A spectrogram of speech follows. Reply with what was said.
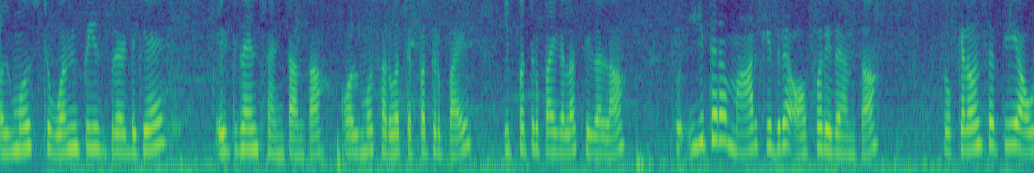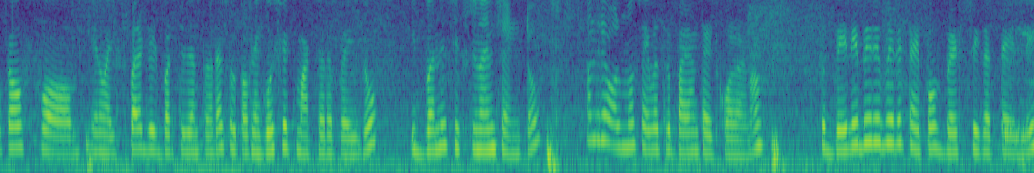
ಆಲ್ಮೋಸ್ಟ್ ಒಂದು ಪೀಸ್ ಬ್ರೆಡ್ಗೆ ಏಯ್ಟಿ ನೈನ್ ಸೆಂಟ್ ಅಂತ ಆಲ್ಮೋಸ್ಟ್ ಅರವತ್ತು ಎಪ್ಪತ್ತು ರೂಪಾಯಿ, ಇಪ್ಪತ್ತು ರೂಪಾಯಿಗೆಲ್ಲ ಸಿಗಲ್ಲ. ಸೊ ಈ ಥರ ಮಾರ್ಕ್ ಇದ್ದರೆ ಆಫರ್ ಇದೆ ಅಂತ. ಸೊ ಕೆಲವೊಂದು ಸರ್ತಿ ಔಟ್ ಆಫ್ ಏನೋ ಎಕ್ಸ್ಪೈರಿ ಡೇಟ್ ಬರ್ತಿದೆ ಅಂತಂದರೆ ಸ್ವಲ್ಪ ನೆಗೋಷಿಯೇಟ್ ಮಾಡ್ತಾರೆ ಪ್ರೈಸು ಇದು ಬಂದು ಸಿಕ್ಸ್ಟಿ ನೈನ್ ಸೆಂಟು ಅಂದರೆ ಆಲ್ಮೋಸ್ಟ್ ಐವತ್ತು ರೂಪಾಯಿ ಅಂತ ಇಟ್ಕೊಳ್ಳೋಣ. ಸೊ ಬೇರೆ ಬೇರೆ ಬೇರೆ ಟೈಪ್ ಆಫ್ ಬೆಡ್ ಸಿಗುತ್ತೆ ಇಲ್ಲಿ.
